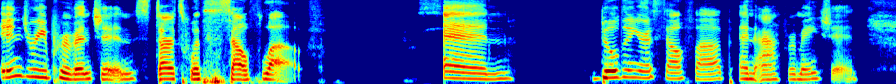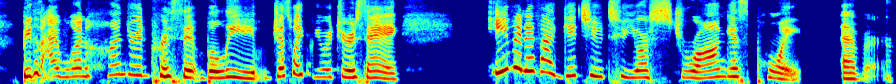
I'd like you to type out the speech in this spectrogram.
injury prevention starts with self love and building yourself up and affirmation. Because mm-hmm. I 100% believe, just like what you're saying, even if I get you to your strongest point ever,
